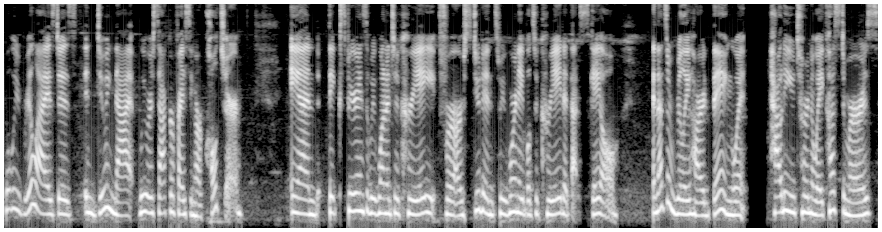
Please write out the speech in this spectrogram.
what we realized is in doing that, we were sacrificing our culture and the experience that we wanted to create for our students, we weren't able to create at that scale. And that's a really hard thing. When, how do you turn away customers?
